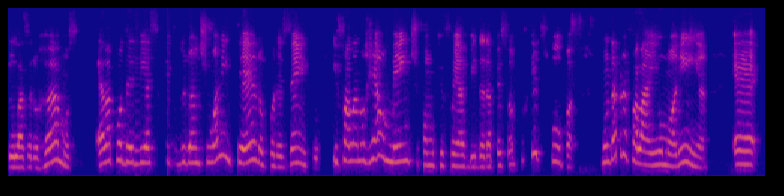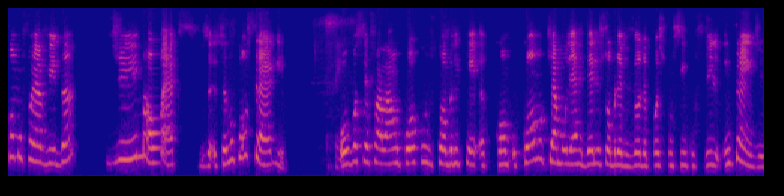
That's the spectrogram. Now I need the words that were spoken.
do Lázaro Ramos, ela poderia ser durante o ano inteiro, por exemplo, e falando realmente como que foi a vida da pessoa, porque, desculpa, não dá para falar em uma horinha é, como foi a vida de Malcolm X, você não consegue. Sim. Ou você falar um pouco sobre que, como, como, que a mulher dele sobreviveu depois com cinco filhos. Entende?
